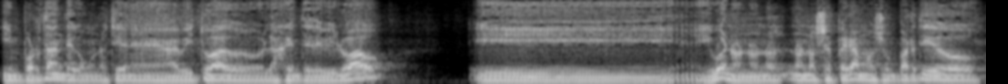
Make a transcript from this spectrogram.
importante como nos tiene habituado la gente de Bilbao. Y, bueno, no, nos esperamos un partido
